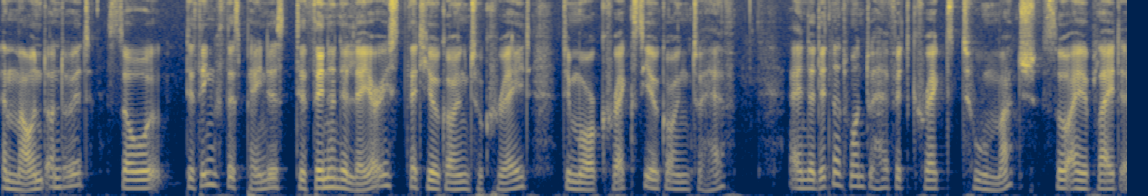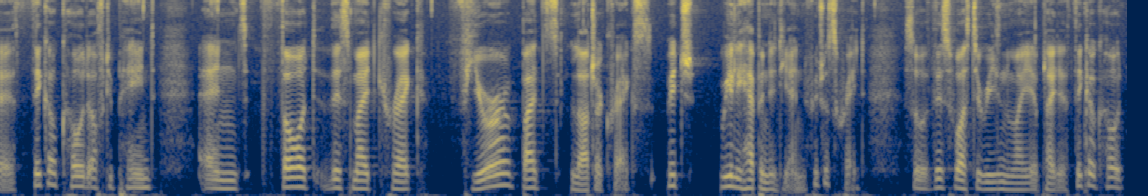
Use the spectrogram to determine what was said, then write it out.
amount onto it. So the thing with this paint is the thinner the layer is that you're going to create, the more cracks you're going to have. And I did not want to have it cracked too much, so I applied a thicker coat of the paint and thought this might crack fewer but larger cracks, which really happened in the end, which was great. So this was the reason why I applied a thicker coat.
